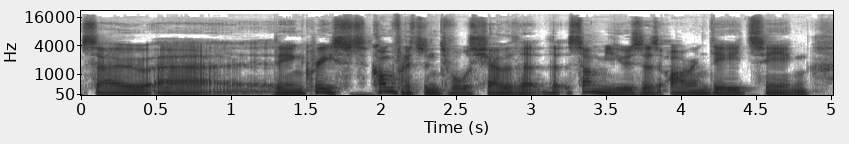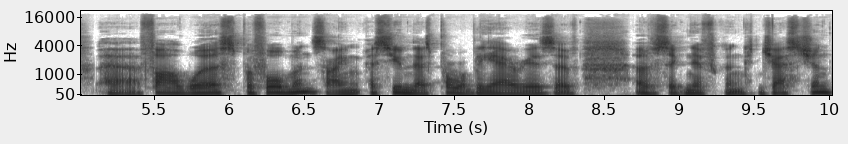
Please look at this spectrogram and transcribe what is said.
So uh, the increased confidence intervals show that, that some users are indeed seeing uh, far worse performance. I assume there's probably areas of, of significant congestion,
